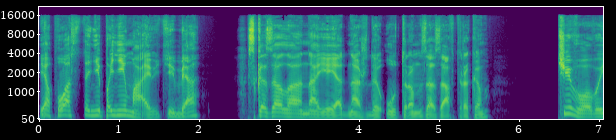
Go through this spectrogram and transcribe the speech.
я просто не понимаю тебя», — сказала она ей однажды утром за завтраком. «Чего вы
